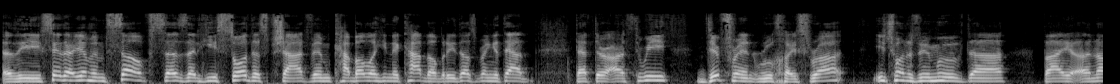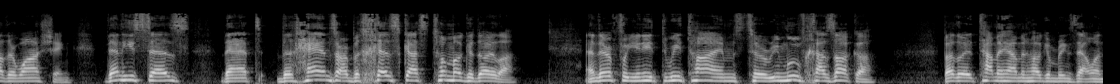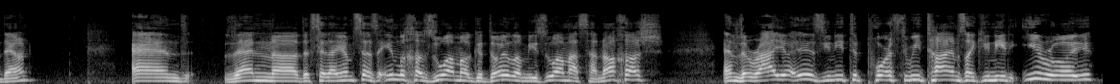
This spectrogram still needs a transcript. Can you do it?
the Seder Yom himself says that he saw this pshat vim kabbalah hinekabel, but he does bring it out that there are three different ra. Each one is removed uh, by another washing. Then he says that the hands are bechezkas tuma gedola and therefore you need three times to remove chazaka. By the way, Tamei Hagen brings that one down. And then uh, the Sedayim says, "In lechazuama gedoyla mizuamas hanachash," and the raya is you need to pour three times, like you need iroy,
